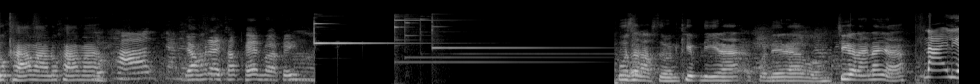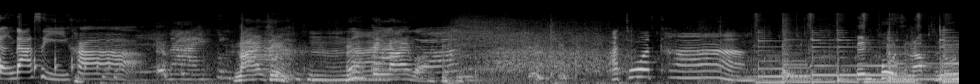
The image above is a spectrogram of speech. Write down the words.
ลูกค้ามาลูกค้ามา ลูกค้ายังไม่ได้ซักแพนมาสิ ผู้สนับสนุนคลิปนี้นะฮะคนนี้นะครับผมชื่ออะไรนะหยานายเหลืองดาสีค่ะ นายคุณนายสิอืมเฮ้ยเป็นนายบ่อาทวดค่ะ เป็นผู้สนับสนุน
